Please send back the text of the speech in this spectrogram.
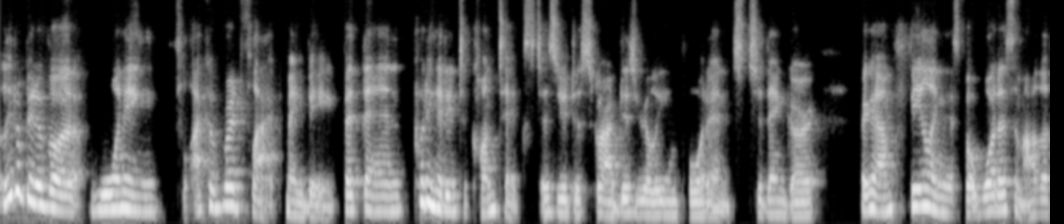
a little bit of a warning, like a red flag maybe, but then putting it into context as you described is really important to then go, okay, I'm feeling this, but what are some other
